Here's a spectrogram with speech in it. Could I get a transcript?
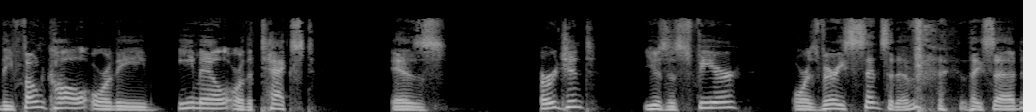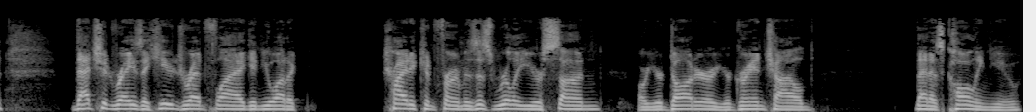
the phone call or the email or the text is urgent, uses fear, or is very sensitive, they said, that should raise a huge red flag and you ought to try to confirm is this really your son or your daughter or your grandchild that is calling you?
